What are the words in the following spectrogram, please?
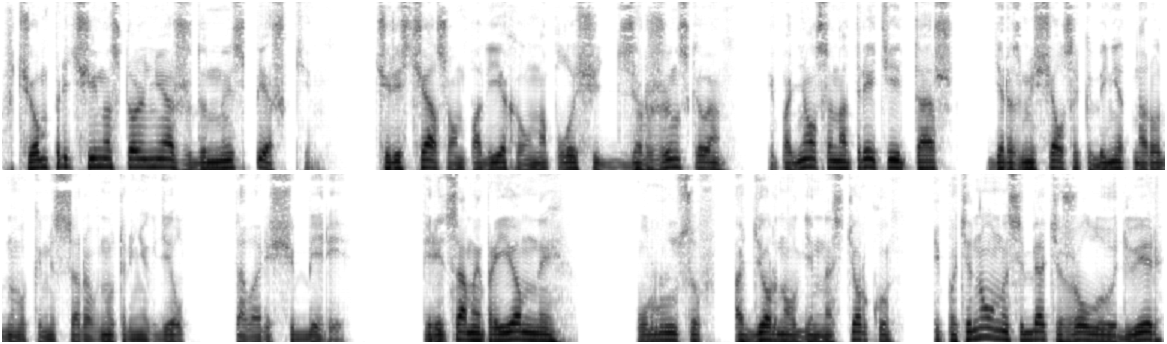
в чем причина столь неожиданной спешки. Через час он подъехал на площадь Дзержинского и поднялся на третий этаж, где размещался кабинет Народного комиссара внутренних дел товарища Берии. Перед самой приемной Урусов одернул гимнастерку и потянул на себя тяжелую дверь,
